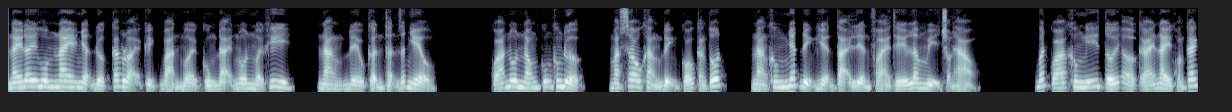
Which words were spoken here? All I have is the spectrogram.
Này đây hôm nay nhận được các loại kịch bản mời cùng đại ngôn mời khi, nàng đều cẩn thận rất nhiều. Quá nôn nóng cũng không được, mặt sau khẳng định có càng tốt, nàng không nhất định hiện tại liền phải thế lâm mị chọn hảo. Bất quá không nghĩ tới ở cái này khoảng cách,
